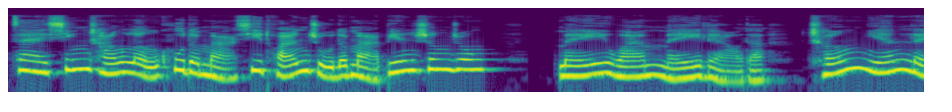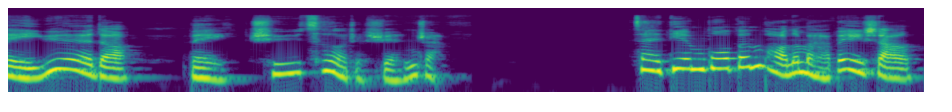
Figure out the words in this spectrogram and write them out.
在心肠冷酷的马戏团主的马鞭声中，没完没了的、成年累月的被驱策着旋转，在颠簸奔跑的马背上。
